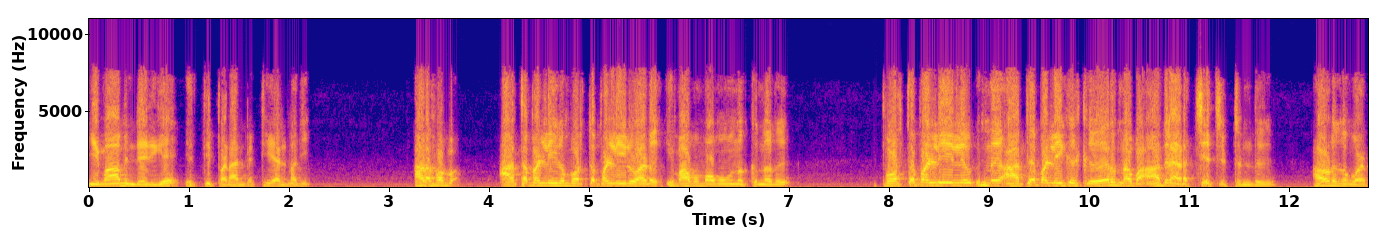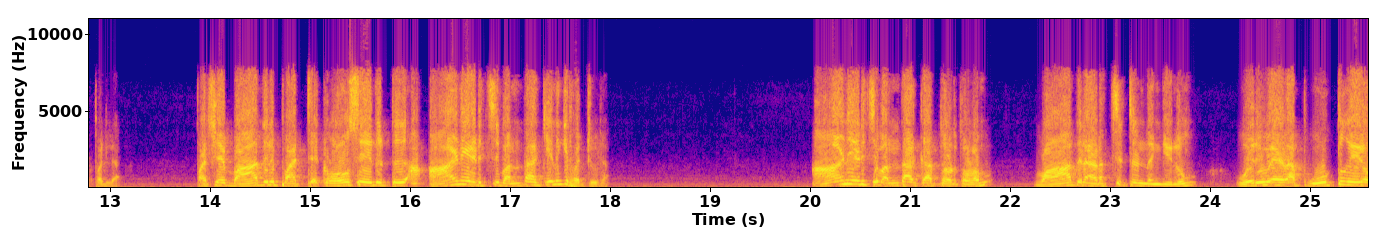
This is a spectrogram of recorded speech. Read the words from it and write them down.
ഇമാമിന്റെ അരികെ എത്തിപ്പെടാൻ പറ്റിയാൽ മതി. അവിടെ ഇപ്പൊ അകത്തെ പള്ളിയിലും പുറത്തെ പള്ളിയിലുമാണ് ഇമാമും മോമും നിൽക്കുന്നത്. പുറത്തെ പള്ളിയിൽ നിന്ന് അകത്തെ പള്ളിക്ക് കയറുന്ന വാതിൽ അടച്ചു വെച്ചിട്ടുണ്ട്. അവിടെ ഒന്നും കുഴപ്പമില്ല. പക്ഷെ വാതിൽ പറ്റ ക്ലോസ് ചെയ്തിട്ട് ആണി അടിച്ച് ബന്ധാക്കിയെനിക്ക് പറ്റൂല. ആണി അടിച്ച് ബന്ധാക്കാത്തോടത്തോളം വാതിൽ അടച്ചിട്ടുണ്ടെങ്കിലും ഒരു വേള പൂട്ടുകയോ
